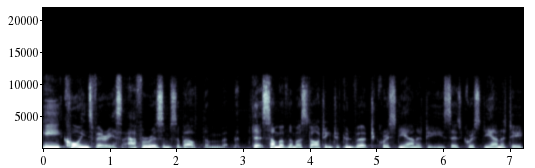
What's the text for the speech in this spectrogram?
he coins various aphorisms about them. Some of them are starting to convert to Christianity. He says Christianity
